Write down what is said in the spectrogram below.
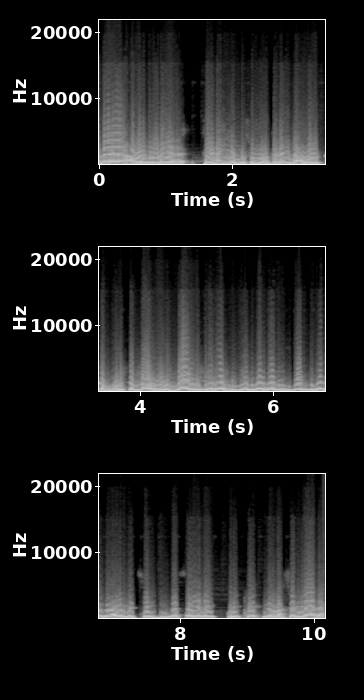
அத அவர்களுடைய திணை என்று சொல்லுவோம். திணைனா ஒழுக்கம். ஒழுக்கம்னா ஒழுங்கா இருக்கிறது அப்படிங்கிறது வருது. அது எங்கிருந்து வருது? அவர்கள் செய்கின்ற செயலை குறித்து இதெல்லாம் சரியாக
